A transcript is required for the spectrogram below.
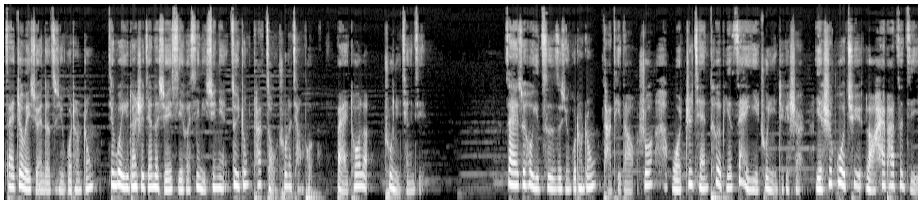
在这位学员的咨询过程中，经过一段时间的学习和心理训练，最终他走出了强迫，摆脱了处女情节。在最后一次咨询过程中，他提到说：“我之前特别在意处女这个事儿，也是过去老害怕自己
